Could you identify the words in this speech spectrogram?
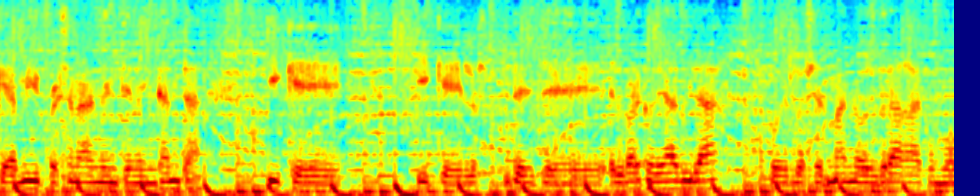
que a mí personalmente me encanta, y que, y que desde el barco de Ávila, pues los hermanos Draga, como,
